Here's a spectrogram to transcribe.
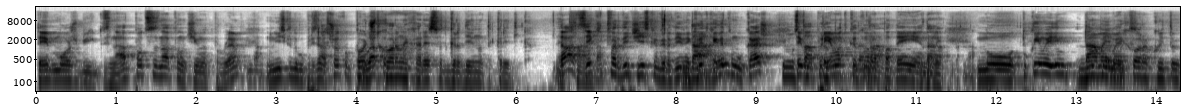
те може би знаят подсъзнателно, че имат проблем, Да. но не искат да го признаят, защото Повечето когато... хора не харесват градивната критика. Е, Да, това е. всеки твърди, че иска градивна Да, критика, е. като му кажеш, му те го приемат тъпо. като Да, нападение. да, нали? да. Но тук има един Да, ама има хора, които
